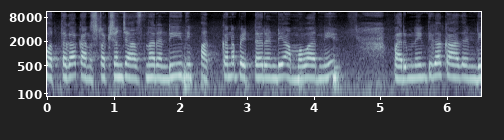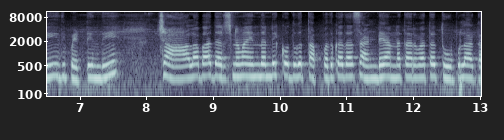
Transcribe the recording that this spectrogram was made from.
కొత్తగా కన్స్ట్రక్షన్ చేస్తున్నారండి. ఇది పక్కన పెట్టారండి అమ్మవారిని. పర్మనెంట్గా కాదండి ఇది పెట్టింది. చాలా బాగా దర్శనం అయిందండి కొద్దిగా తప్పదు కదా సండే అన్న తర్వాత తూపులాట.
